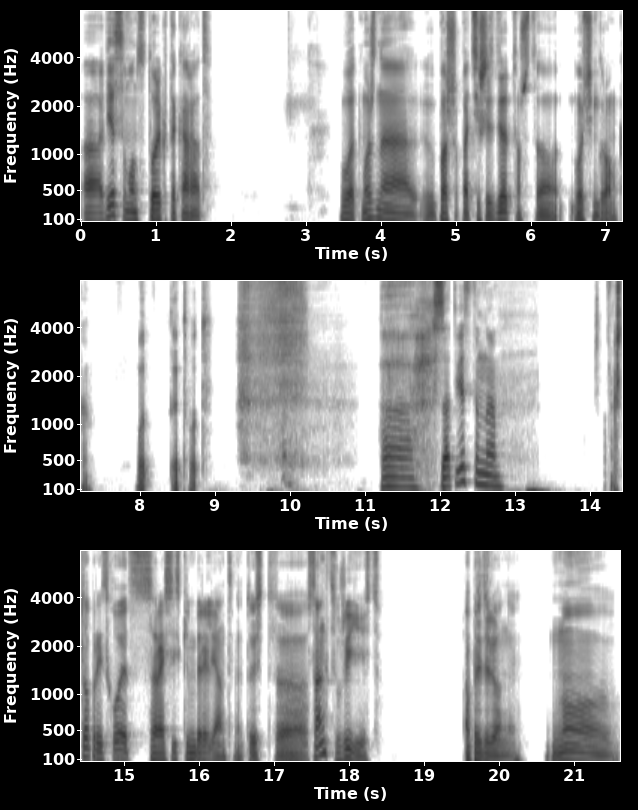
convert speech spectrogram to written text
а весом он столько-то карат. Вот, можно э, Пашу потише сделать, потому что очень громко. Вот это вот. А, соответственно, что происходит с российскими бриллиантами? То есть э, санкции уже есть определенные, но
